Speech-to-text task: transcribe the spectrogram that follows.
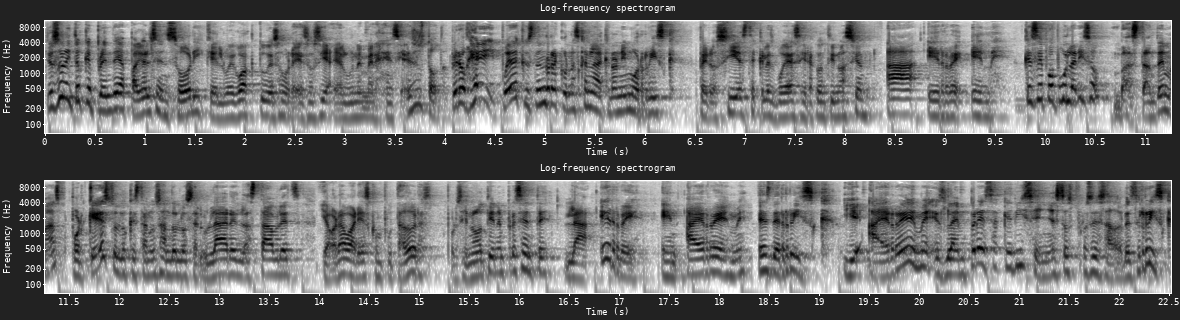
Yo solito que prende y apague el sensor y que luego actúe sobre eso si hay alguna emergencia. Eso es todo. Pero hey, puede que ustedes no reconozcan el acrónimo RISC, pero sí este que les voy a decir a continuación. ARM que se popularizó bastante más porque esto es lo que están usando los celulares, las tablets y ahora varias computadoras. Por si no lo tienen presente, la R en ARM es de RISC y ARM es la empresa que diseña estos procesadores RISC.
